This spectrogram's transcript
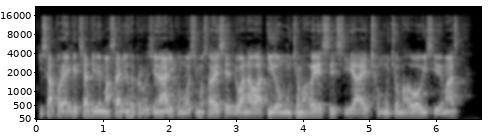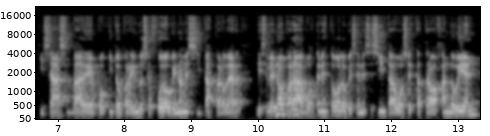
Quizás por ahí que ya tiene más años de profesional y como decimos a veces, lo han abatido muchas más veces y ha hecho muchos más bobbies y demás, quizás va de poquito perdiendo ese fuego que no necesitas perder y decirle, no, pará, vos tenés todo lo que se necesita, vos estás trabajando bien.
